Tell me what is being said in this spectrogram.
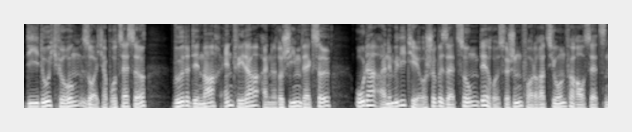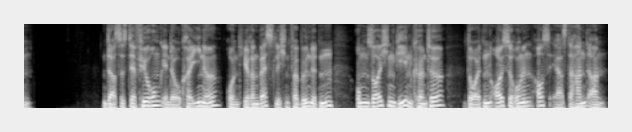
Die Durchführung solcher Prozesse würde demnach entweder einen Regimewechsel oder eine militärische Besetzung der russischen Föderation voraussetzen. Dass es der Führung in der Ukraine und ihren westlichen Verbündeten um solchen gehen könnte, deuten Äußerungen aus erster Hand an.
